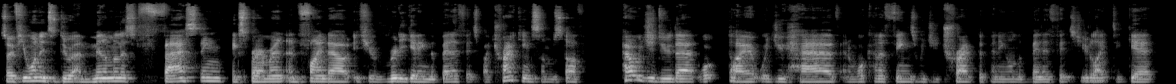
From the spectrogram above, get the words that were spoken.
So if you wanted to do a minimalist fasting experiment and find out if you're really getting the benefits by tracking some stuff, how would you do that? What diet would you have? And what kind of things would you track depending on the benefits you'd like to get?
